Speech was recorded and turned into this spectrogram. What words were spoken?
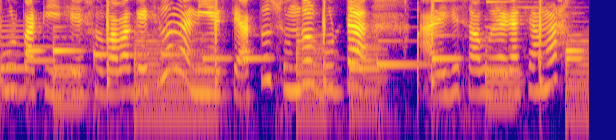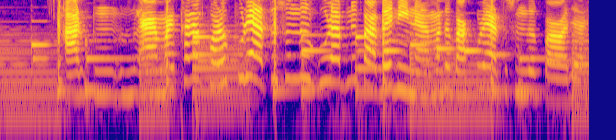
গুড় পাঠিয়েছে। ওর বাবা গেছিল না, নিয়ে এসছে। এত সুন্দর গুড়টা। আর এই যে সব হয়ে গেছে আমার। আর এখানে খড়গপুরে এত সুন্দর গুড় আপনি পাবেনই না। আমাদের বাঁকুড়ে এত সুন্দর পাওয়া যায়।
